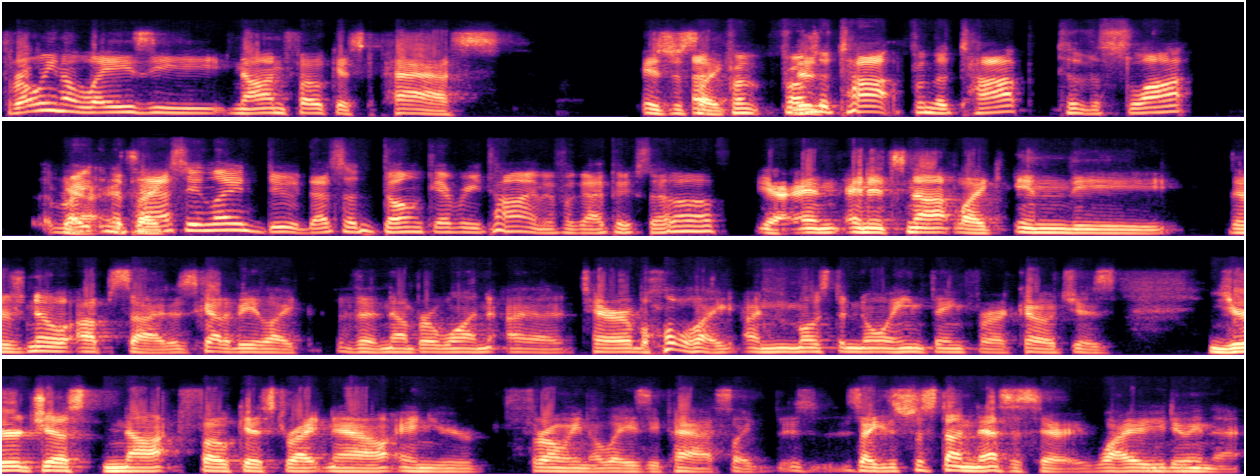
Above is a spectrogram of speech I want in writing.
Throwing a lazy, non focused pass is just uh, like from, from the top, from the top to the slot, right yeah, in the passing like, lane, dude, that's a dunk every time if a guy picks that off. Yeah. And, and it's not like in the, there's no upside. It's got to be like the number one uh, terrible, like most annoying thing for a coach is you're just not focused right now and you're throwing a lazy pass. Like it's, it's like it's just unnecessary. Why are you doing that?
